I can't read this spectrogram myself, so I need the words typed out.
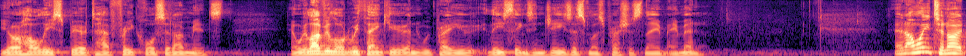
your Holy Spirit to have free course in our midst. And we love you, Lord. We thank you and we pray you these things in Jesus' most precious name. Amen. And I want you to note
